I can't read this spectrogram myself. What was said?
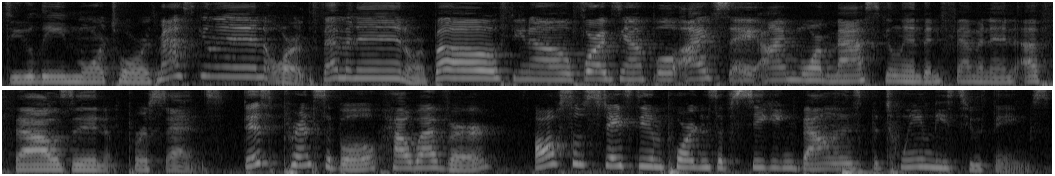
Do you lean more towards masculine or the feminine or both? You know, for example, I'd say I'm more masculine than feminine a thousand percent. This principle, however, also states the importance of seeking balance between these two things.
